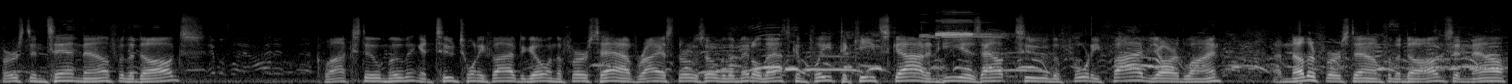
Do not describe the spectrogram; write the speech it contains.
First and 10 now for the Dogs. Clock still moving at 2.25 to go in the first half. Rias throws over the middle. That's complete to Keith Scott, and he is out to the 45 yard line. Another first down for the Dogs, and now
